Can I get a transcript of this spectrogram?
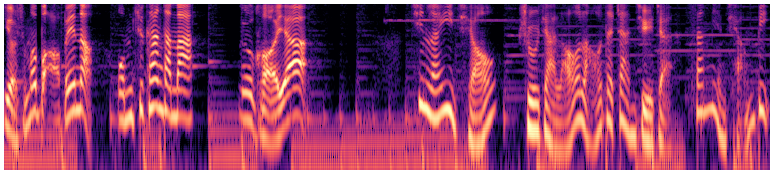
有什么宝贝呢，我们去看看吧。那好呀。进来一瞧，书架牢牢地占据着三面墙壁，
